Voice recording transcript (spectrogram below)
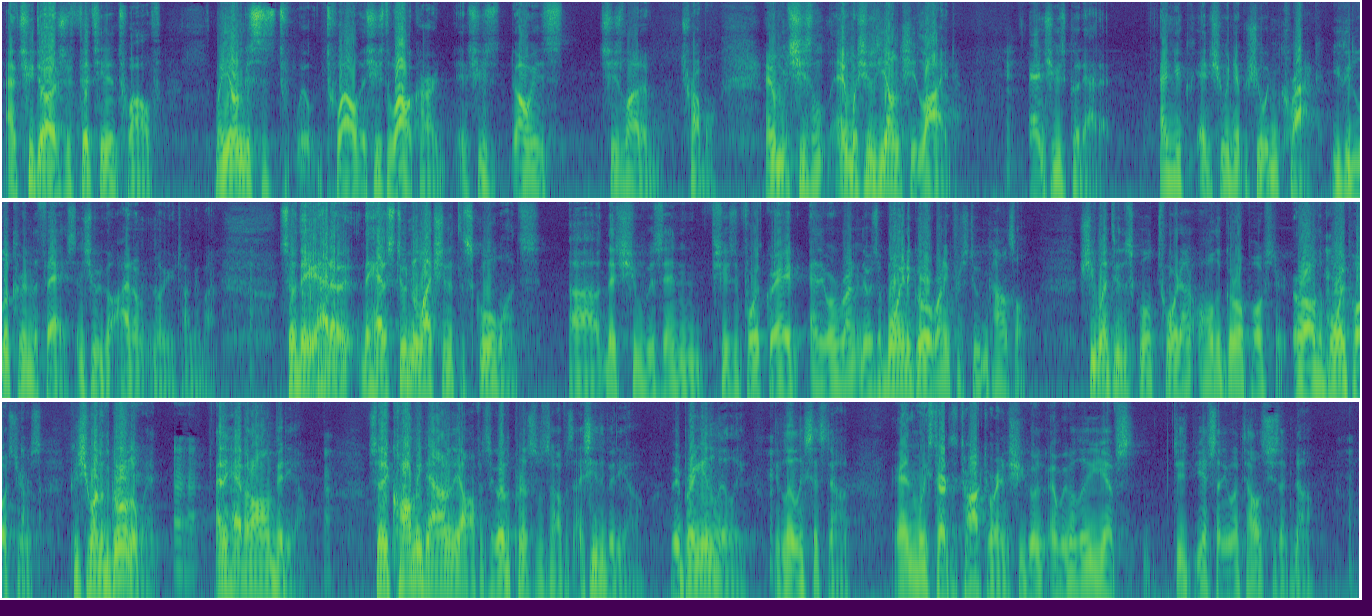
I have two daughters, they're 15 and 12. My youngest is 12, and she's the wild card, and she's always, she's a lot of trouble. And, she's, and when she was young, she lied, and she was good at it. And, you, and she, would she wouldn't crack. You could look her in the face, and she would go, I don't know what you're talking about. So they had a, they had a student election at the school once uh, that she was in, she was in fourth grade, and they were run, there was a boy and a girl running for student council. She went through the school, tore down all the girl posters, or all the boy uh-huh. posters, because she wanted the girl to win. Uh-huh. And they have it all on video. Uh-huh. So they call me down to the office. I go to the principal's office. I see the video. They bring in Lily. Lily sits down, and we start to talk to her. And she goes, and we go, Lily, you have, did you have something you want to tell us? She's like, no.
